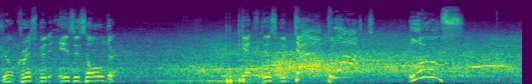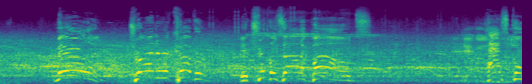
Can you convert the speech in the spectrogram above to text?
Drew Chrisman is his holder. Gets this one down, blocked, loose. Maryland trying to recover. It trickles out of bounds. Haskell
